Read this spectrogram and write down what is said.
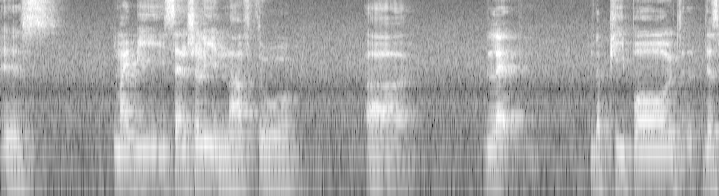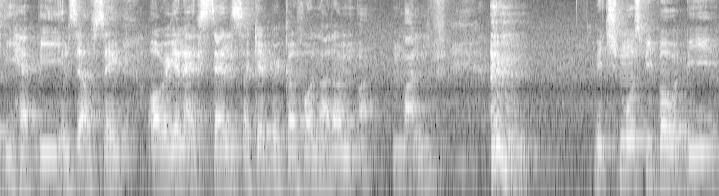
is might be essentially enough to uh, let the people just be happy instead of saying, oh, we're gonna extend circuit breaker for another mo- month, which most people would be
